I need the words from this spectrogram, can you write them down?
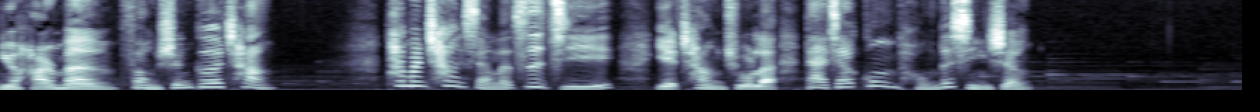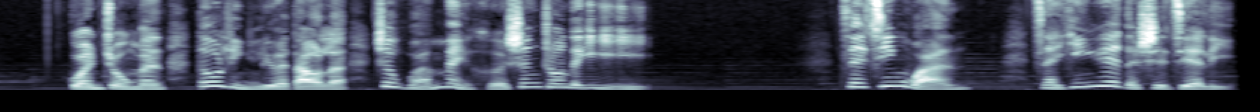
女孩们放声歌唱，他们唱响了自己，也唱出了大家共同的心声。观众们都领略到了这完美和声中的意义。在今晚，在音乐的世界里，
